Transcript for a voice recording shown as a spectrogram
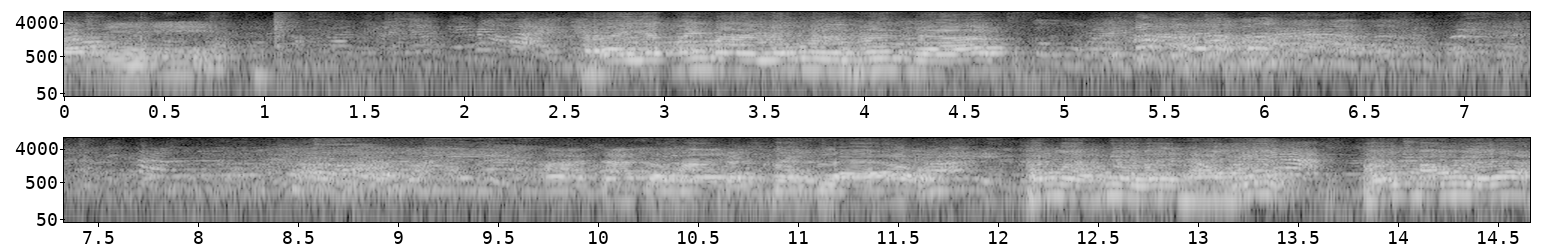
ตอนนี้ ใครยังไม่มายกมือขึ้นครับอ่าน่าจะมากันครบแล้ว ข้างหลังอยู่ในถ่ายรูปรถเมาเลยอะ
